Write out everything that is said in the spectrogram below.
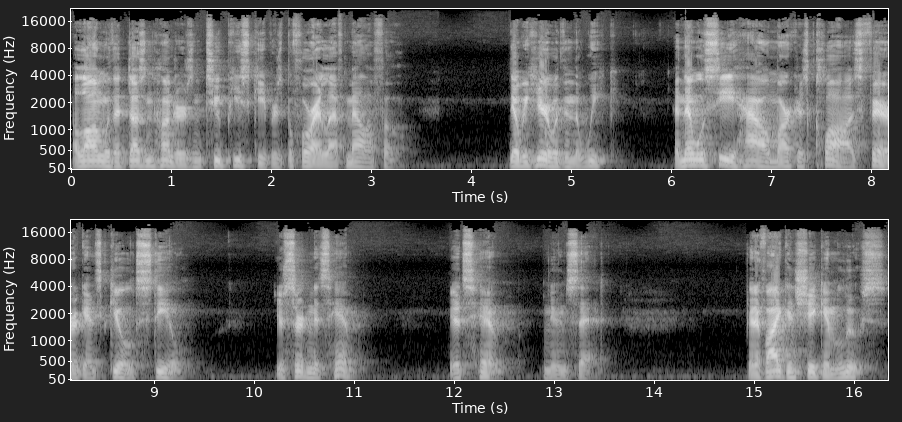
along with a dozen hunters and two peacekeepers before I left Malifaux. They'll be here within the week, and then we'll see how Marcus' claws fare against Guild steel. You're certain it's him? It's him, Noon said. And if I can shake him loose,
